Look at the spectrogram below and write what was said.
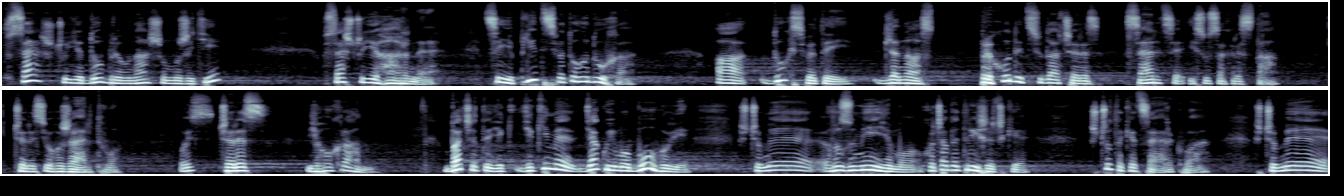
Все, що є добре у нашому житті, все, що є гарне, це є плід Святого Духа. А Дух Святий для нас приходить сюди через серце Ісуса Христа, через Його жертву, ось через Його храм. Бачите, як- які ми дякуємо Богові, що ми розуміємо хоча б трішечки, що таке церква, що ми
